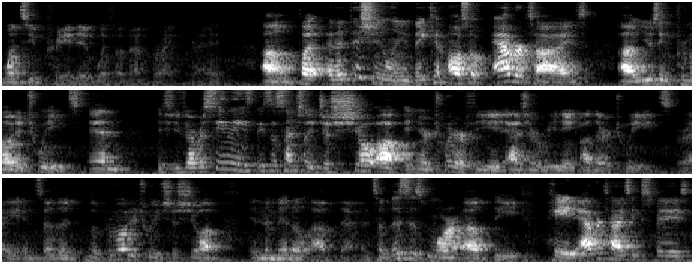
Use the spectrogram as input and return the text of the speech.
once you've created it with Eventbrite, right? Um, but and additionally, they can also advertise uh, using promoted tweets. And if you've ever seen these, these essentially just show up in your Twitter feed as you're reading other tweets, right? And so the, the promoted tweets just show up in the middle of them. And so this is more of the paid advertising space.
